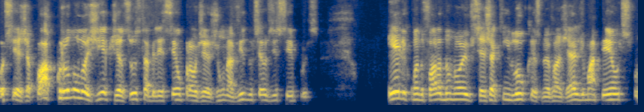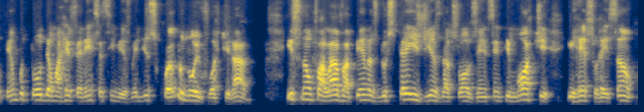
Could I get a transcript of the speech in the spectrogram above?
Ou seja, qual a cronologia que Jesus estabeleceu para o jejum na vida dos seus discípulos? Ele, quando fala do noivo, seja aqui em Lucas, no Evangelho de Mateus, o tempo todo é uma referência a si mesmo. Ele diz, quando o noivo for tirado, isso não falava apenas dos três dias da sua ausência entre morte e ressurreição,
